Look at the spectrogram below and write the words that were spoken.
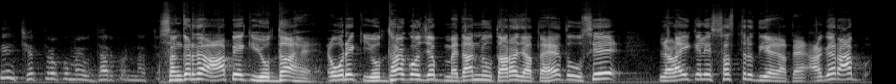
तीन क्षेत्रों को मैं उद्धार करना चाहता हूँ। आप एक योद्धा है और एक योद्धा को जब मैदान में उतारा जाता है तो उसे लड़ाई के लिए शस्त्र दिया जाता है। अगर आप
